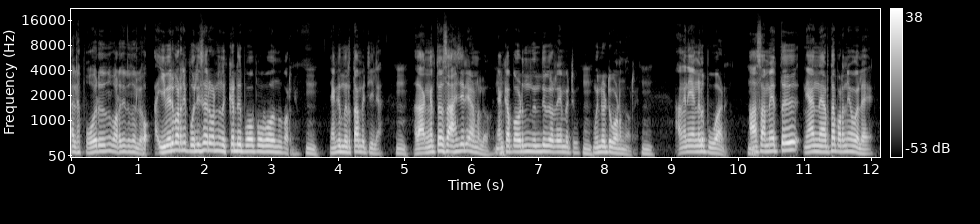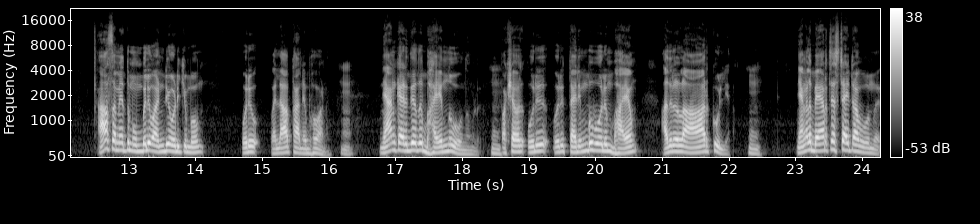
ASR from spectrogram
അല്ല പോരുതെന്ന് പറഞ്ഞിരുന്നല്ലോ. ഇവർ പറഞ്ഞു പോലീസുകാർ പറഞ്ഞു നിൽക്കരുത് പോ പോ എന്ന് പറഞ്ഞു. ഞങ്ങൾക്ക് നിർത്താൻ പറ്റിയില്ല. അത് അങ്ങനത്തെ ഒരു സാഹചര്യമാണല്ലോ. ഞങ്ങൾക്ക് അപ്പോൾ അവിടെ നിന്ന് എന്ത് പറയാൻ പറ്റും? മുന്നോട്ട് പോകണം എന്ന്. പറയും. അങ്ങനെ ഞങ്ങൾ പോവാണ്. ആ സമയത്ത് ഞാൻ നേരത്തെ പറഞ്ഞ പോലെ ആ സമയത്ത് മുമ്പിൽ വണ്ടി ഓടിക്കുമ്പം ഒരു വല്ലാത്ത അനുഭവമാണ്. ഞാൻ കരുതിയത് ഭയന്നു പോകും നമ്മൾ പക്ഷെ ഒരു ഒരു തരിമ്പ് പോലും ഭയം അതിലുള്ള ആർക്കും ഇല്ല. ഞങ്ങൾ ബെയർ ചെസ്റ്റ് ആയിട്ടാണ് പോകുന്നത്.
